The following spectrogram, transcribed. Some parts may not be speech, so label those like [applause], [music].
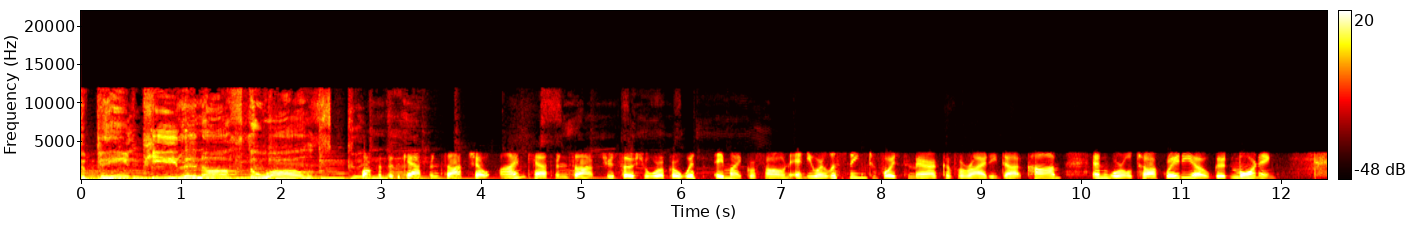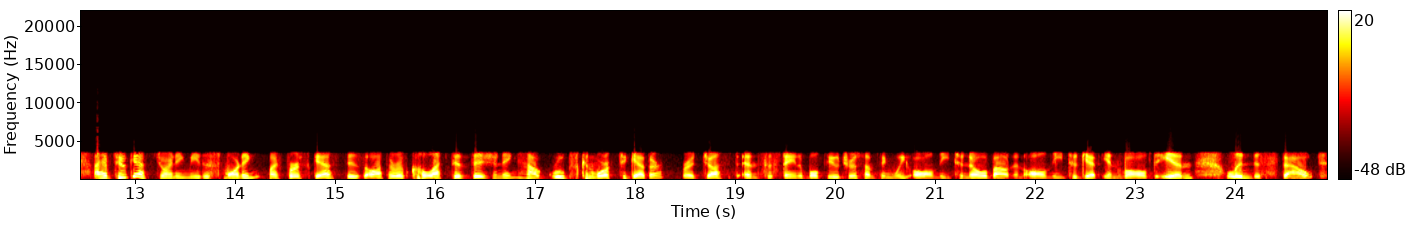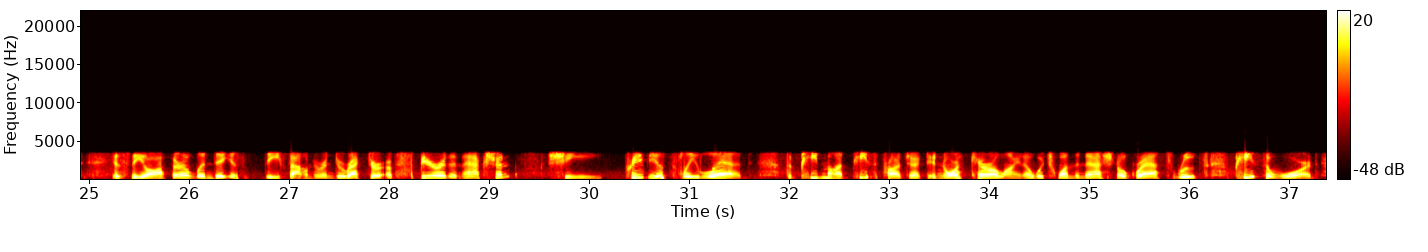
the paint peeling off the walls. Welcome to the Kathryn Zox Show. I'm Kathryn Zox, your social worker with a microphone, and you are listening to VoiceAmericaVariety.com and World Talk Radio. Good morning. I have two guests joining me this morning. My first guest is author of Collective Visioning, How Groups Can Work Together for a Just and Sustainable Future, something we all need to know about and all need to get involved in. Linda Stout is the author. Linda is the founder and director of Spirit in Action. She previously led the Piedmont Peace Project in North Carolina, which won the National Grassroots Peace Award.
